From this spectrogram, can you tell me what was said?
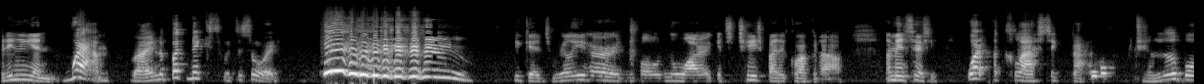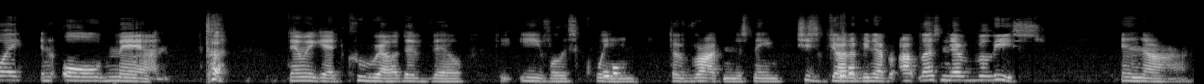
but in the end, wham! Right in the butt next with the sword. gets really hurt and falls in the water, gets chased by the crocodile. I mean, seriously, what a classic battle between a little boy and an old man. Then we get Cruella de Vil, the evilest queen, the rottenest thing. She's gotta be never, uh, let's never released in our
